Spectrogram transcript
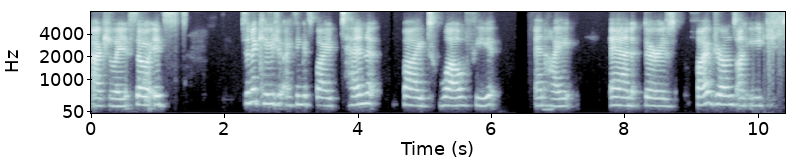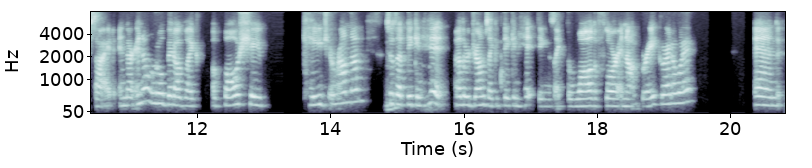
actually. So it's it's in a cage. I think it's by ten by twelve feet in height, and there's five drones on each side, and they're in a little bit of like a ball shaped cage around them, so mm-hmm. that they can hit other drums, Like if they can hit things like the wall, the floor, and not break right away. And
